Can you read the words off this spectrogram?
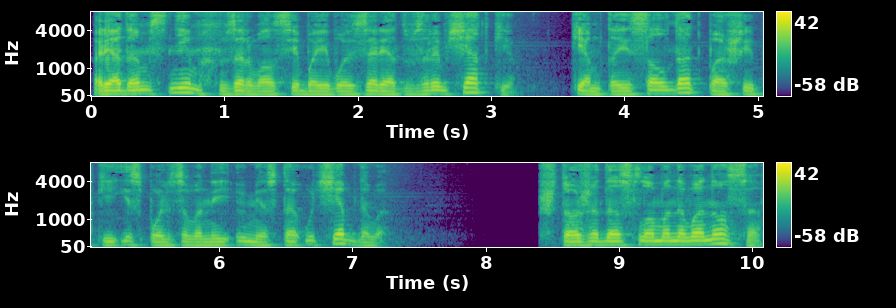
рядом с ним взорвался боевой заряд взрывчатки, кем-то из солдат по ошибке использованный вместо учебного. Что же до сломанного носа,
